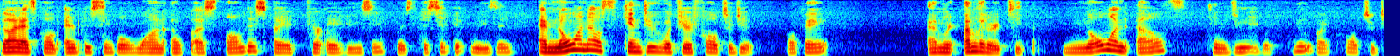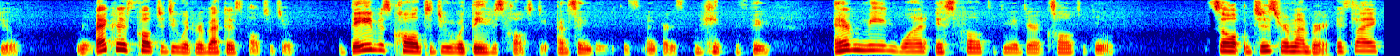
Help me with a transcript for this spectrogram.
God has called every single one of us on this earth for a reason, for a specific reason, and no one else can do what you're called to do. Okay, and I'm going to repeat that. No one else can do what you are called to do. Rebecca is called to do what Rebecca is called to do. Dave is called to do what Dave is called to do. I'm saying Dave because my brother's name is Dave. Everyone is called to do what they're called to do. So just remember, it's like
